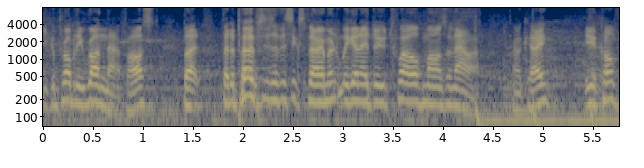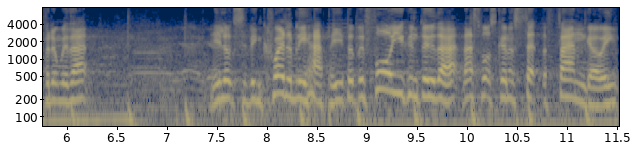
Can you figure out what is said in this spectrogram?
You can probably run that fast, but for the purposes of this experiment, we're going to do 12 miles an hour. Okay? Are you confident with that? He looks incredibly happy, but before you can do that, that's what's going to set the fan going.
